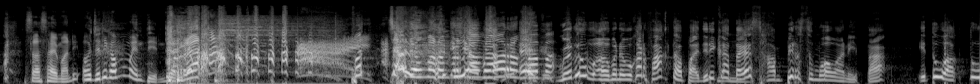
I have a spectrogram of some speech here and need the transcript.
Selesai mandi. Oh, jadi kamu main Tinder. Pecah dong malam Iya, pertama Pak. orang Eh, Bapak. Gue tuh uh, menemukan fakta, Pak. Jadi katanya hampir semua wanita itu waktu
